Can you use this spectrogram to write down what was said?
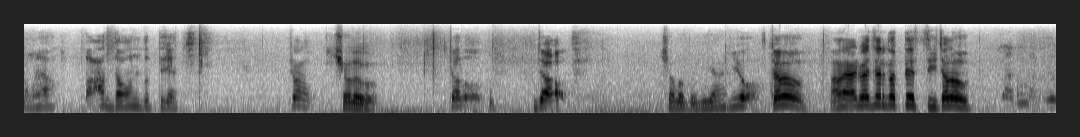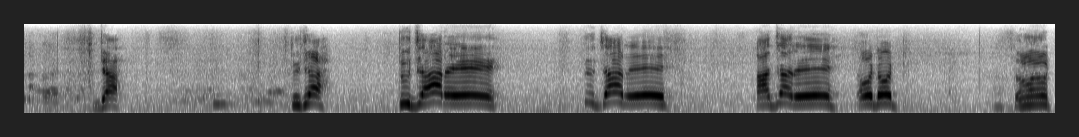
আমরা বাঘ দমন করতে যাচ্ছি চলো চলো চলো যাও চলো বেবিরা ইয়ো চলো আমরা অ্যাডভেঞ্চার করতে এসেছি চলো যা তুই যা তুই যা রে তুই যা রে আজা রে ওট ওট তোমার ওঠ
